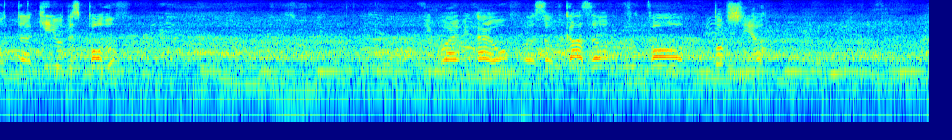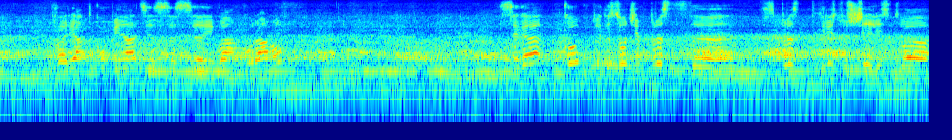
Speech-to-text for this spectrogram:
от Кирил Десподов. Николай Михайлов се отказа от по-точния вариант комбинация с Иван Горанов. Сега, колкото и да сочим пръст, с пръст Христо Шелис, това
